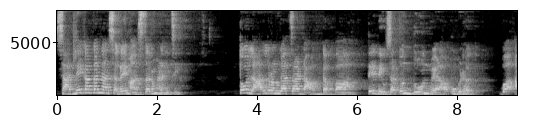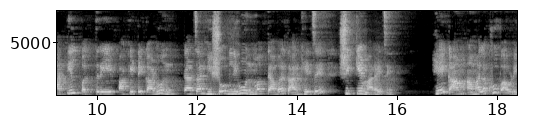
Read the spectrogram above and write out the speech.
साधले काकांना सगळे मास्तर म्हणायचे. तो लाल रंगाचा डाग डब्बा ते दिवसातून दोन वेळा उघडत. व आतील पत्रे पाकिटे काढून त्याचा हिशोब लिहून मग त्यावर तारखेचे शिक्के मारायचे. हे काम आम्हाला खूप आवडे.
